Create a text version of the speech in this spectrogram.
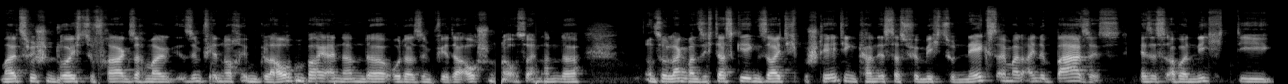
mal zwischendurch zu fragen, sag mal, sind wir noch im Glauben beieinander oder sind wir da auch schon auseinander? Und solange man sich das gegenseitig bestätigen kann, ist das für mich zunächst einmal eine Basis. Es ist aber nicht die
